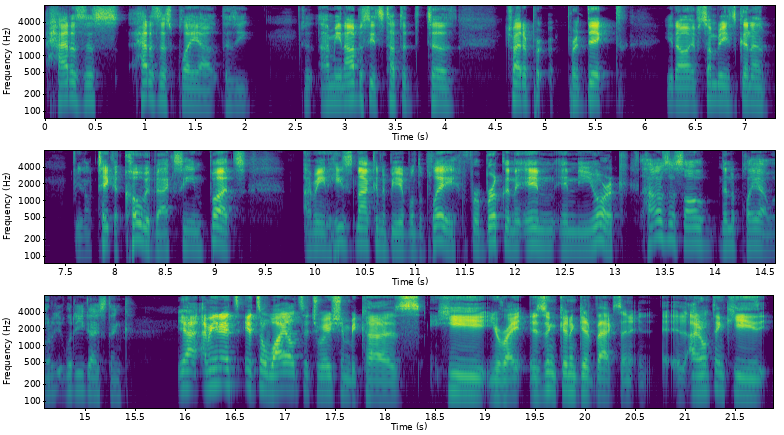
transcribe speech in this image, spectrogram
How does this how does this play out? Does he I mean, obviously it's tough to, to try to pr- predict, you know, if somebody's going to, you know, take a COVID vaccine, but I mean, he's not going to be able to play for Brooklyn in in New York. How is this all going to play out? What do, what do you guys think? Yeah, I mean it's it's a wild situation because he, you're right, isn't going to get vaccinated. I don't think he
